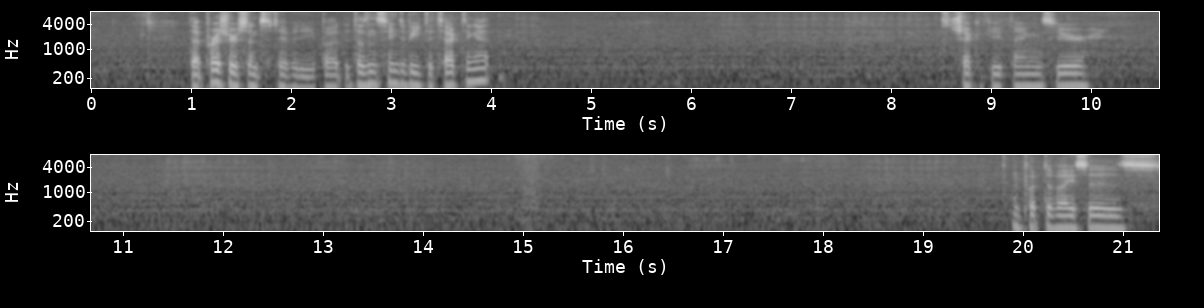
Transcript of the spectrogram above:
that pressure sensitivity, but it doesn't seem to be detecting it. Let's check a few things here. Input devices.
